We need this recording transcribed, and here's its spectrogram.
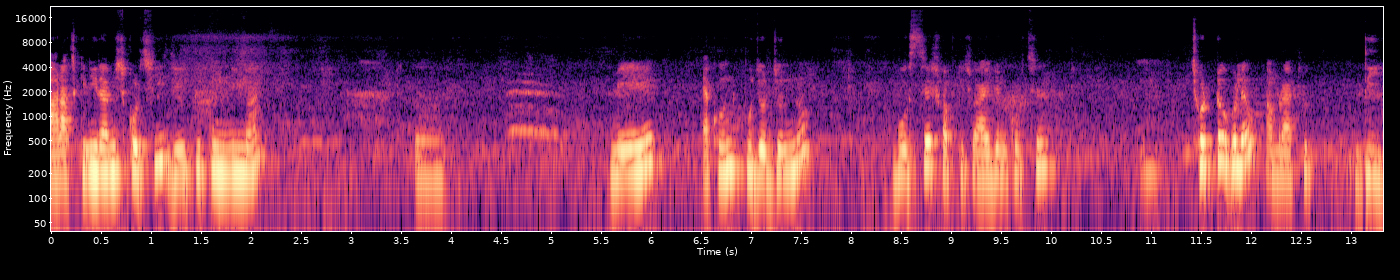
আর আজকে নিরামিষ করছি, যেহেতু পূর্ণিমা। তো মেয়ে এখন পুজোর জন্য বসছে সব কিছু আয়োজন করছে। ছোট্ট হলেও আমরা একটু দিই।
